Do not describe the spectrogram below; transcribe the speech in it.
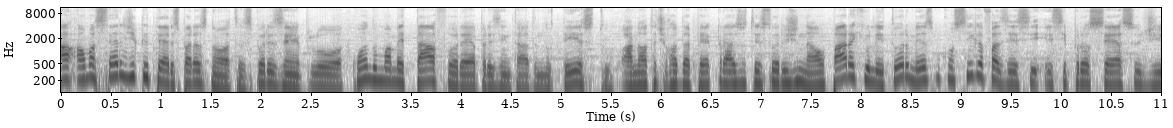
Há, há uma série de critérios para as notas. Por exemplo, quando uma metáfora é apresentada no texto, a nota de rodapé traz o texto original para que o leitor mesmo consiga fazer esse, esse processo de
